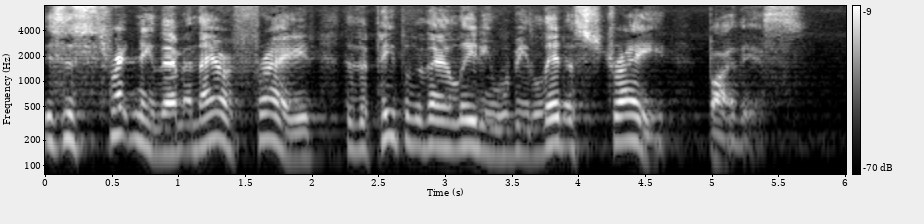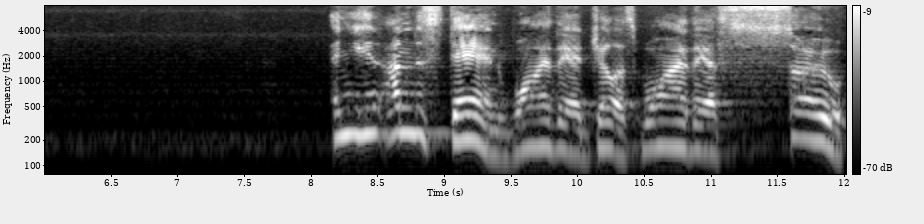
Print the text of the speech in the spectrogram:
This is threatening them, and they are afraid that the people that they are leading will be led astray by this. And you can understand why they are jealous, why they are so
